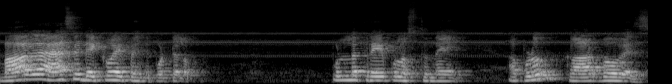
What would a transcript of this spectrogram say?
బాగా యాసిడ్ ఎక్కువైపోయింది పొట్టలో. పుల్ల త్రేపులు వస్తున్నాయి. అప్పుడు కార్బోవెజ్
